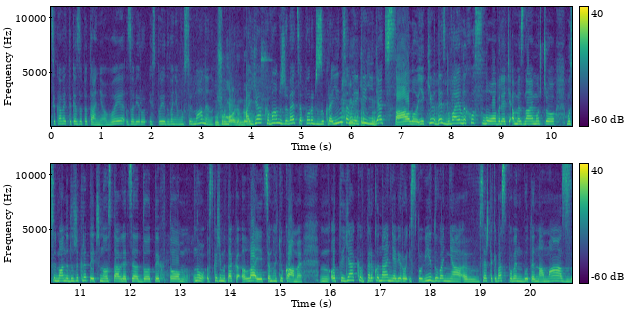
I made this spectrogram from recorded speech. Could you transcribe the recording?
цікавить таке запитання. Ви за віроісповідування мусульманин. Мусульманин, да. А як вам живеться поруч з українцями, які їдять сало, які десь буває лихословлять? А ми знаємо, що мусульмани дуже критично ставляться до тих, хто, ну скажімо так, лається матюками. От як переконання віроісповідування, е, все ж таки у вас повинен бути намаз,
